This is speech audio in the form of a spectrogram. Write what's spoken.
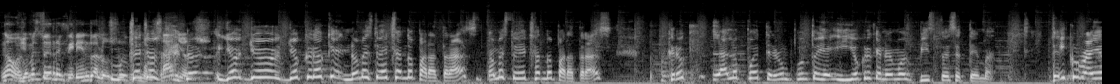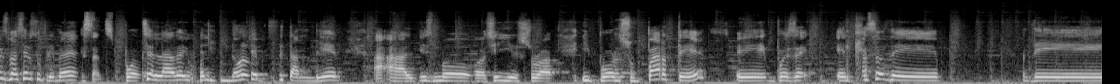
No, yo me estoy refiriendo a los últimos años. yo, yo, yo creo que no me estoy echando para atrás, no me estoy echando para atrás. Creo que Lalo puede tener un punto y, yo creo que no hemos visto ese tema. Rico Ryans va a ser su primera instance. Por ese lado, igual no le fue tan bien al mismo CJ Stroud. Y por su parte, eh, pues eh, el caso de de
